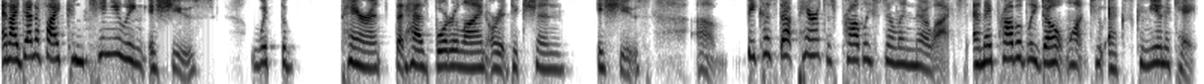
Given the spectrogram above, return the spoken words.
And identify continuing issues with the parent that has borderline or addiction issues. Um, because that parent is probably still in their lives and they probably don't want to excommunicate.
